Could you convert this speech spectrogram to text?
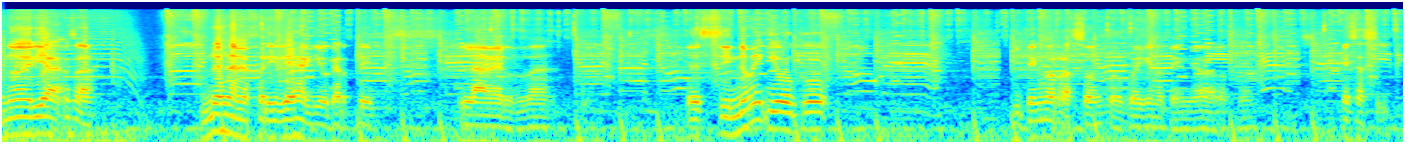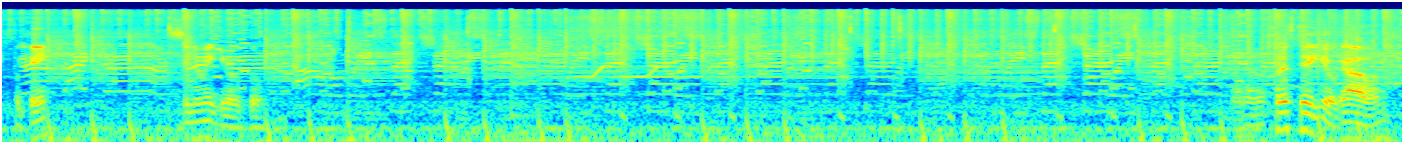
No debería, o sea, no es la mejor idea equivocarte, la verdad. Eh, si no me equivoco, y tengo razón, pero puede que no tenga razón, es así, ¿ok? Si no me equivoco. A lo mejor estoy equivocado.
